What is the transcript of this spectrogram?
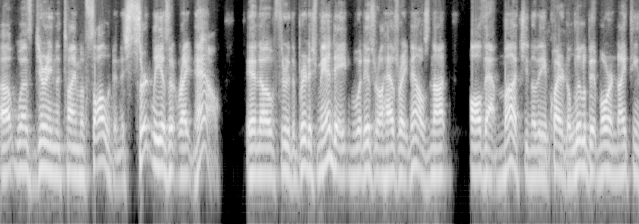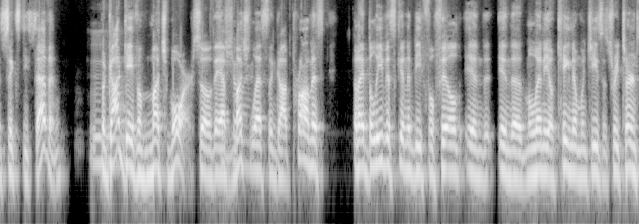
uh, was during the time of Solomon. It certainly isn't right now. You know, through the British mandate, and what Israel has right now is not all that much. You know, they acquired a little bit more in 1967, mm-hmm. but God gave them much more. So they have sure. much less than God promised. But I believe it's going to be fulfilled in the in the millennial kingdom when Jesus returns.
